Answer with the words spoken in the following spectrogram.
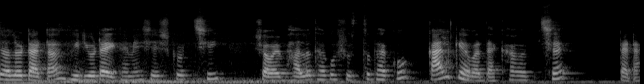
চলো টাটা, ভিডিওটা এখানে শেষ করছি। সবাই ভালো থাকো, সুস্থ থাকো। কালকে আবার দেখা হচ্ছে। টাটা।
